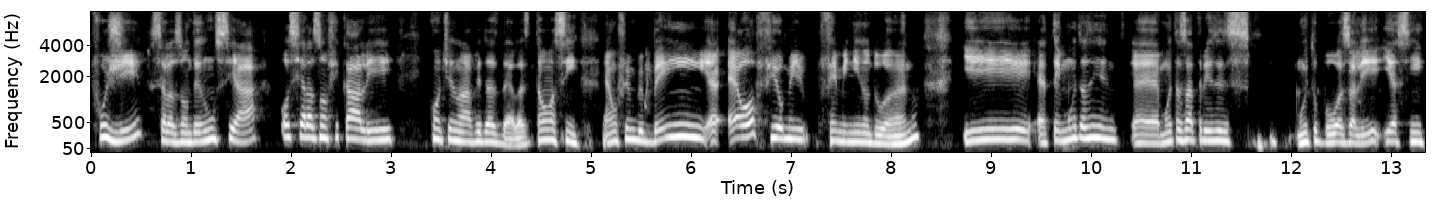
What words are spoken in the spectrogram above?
fugir, se elas vão denunciar ou se elas vão ficar ali e continuar a vida delas. Então, assim, é um filme bem. É, é o filme feminino do ano e é, tem muitas, é, muitas atrizes muito boas ali e assim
